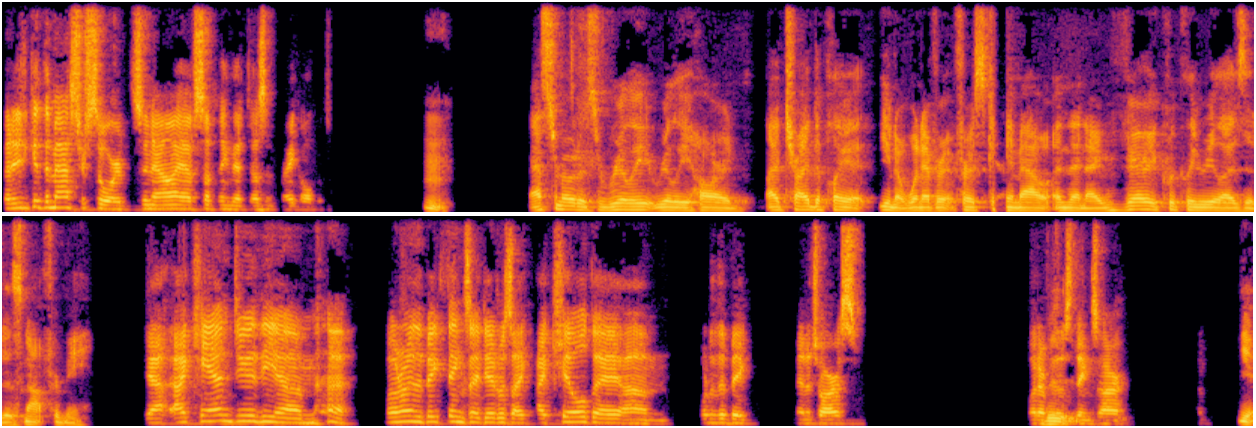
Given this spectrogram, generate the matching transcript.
But I did get the Master Sword, so now I have something that doesn't break all the time. Hmm. Master mode is really, really hard. I tried to play it, you know, whenever it first came out, and then I very quickly realized it is not for me. Yeah, I can do the um one of the big things I did was I, I killed a um what are the big minotaurs? Whatever the, those things are. Yeah.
